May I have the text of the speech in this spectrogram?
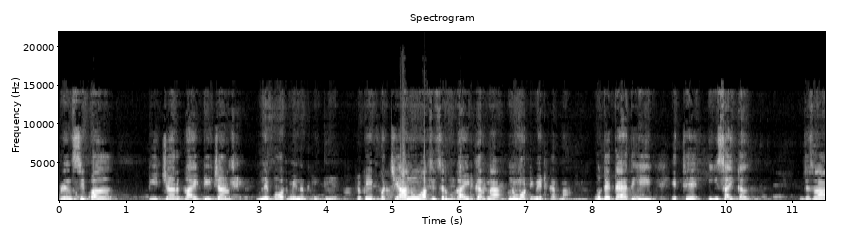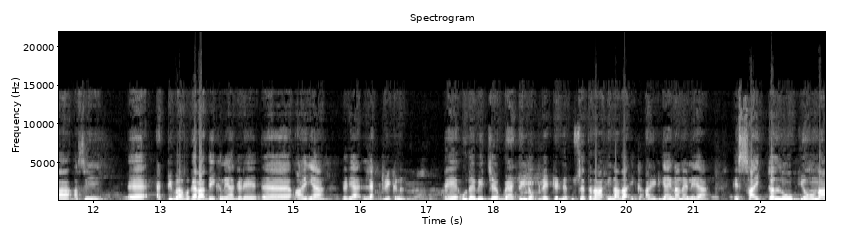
ਪ੍ਰਿੰਸੀਪਲ ਟੀਚਰ ਗਾਈਡ ਟੀਚਰਸ ਨੇ ਬਹੁਤ ਮਿਹਨਤ ਕੀਤੀ ਹੈ, ਕਿਉਂਕਿ ਬੱਚਿਆਂ ਨੂੰ ਅਸੀਂ ਸਿਰਫ ਗਾਈਡ ਕਰਨਾ, ਉਹਨੂੰ ਮੋਟੀਵੇਟ ਕਰਨਾ। ਉਹਦੇ ਤਹਿਤ ਹੀ ਇੱਥੇ ਈ ਸਾਈਕਲ ਜਿਸ ਤਰ੍ਹਾਂ ਅਸੀਂ ਐਕਟਿਵਾ ਵਗੈਰਾ ਦੇਖਦੇ ਆ ਜਿਹੜੇ ਆਈਆਂ, ਜਿਹੜੀਆਂ ਇਲੈਕਟ੍ਰਿਕ ਨੇ, ਤੇ ਉਹਦੇ ਵਿੱਚ ਬੈਟਰੀ ਨਾਲ ਆਪਰੇਟਡ ਨੇ। ਉਸੇ ਤਰ੍ਹਾਂ ਇਹਨਾਂ ਦਾ ਇੱਕ ਆਈਡੀਆ ਇਹਨਾਂ ਨੇ ਲਿਆ ਕਿ ਸਾਈਕਲ ਨੂੰ ਕਿਉਂ ਨਾ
